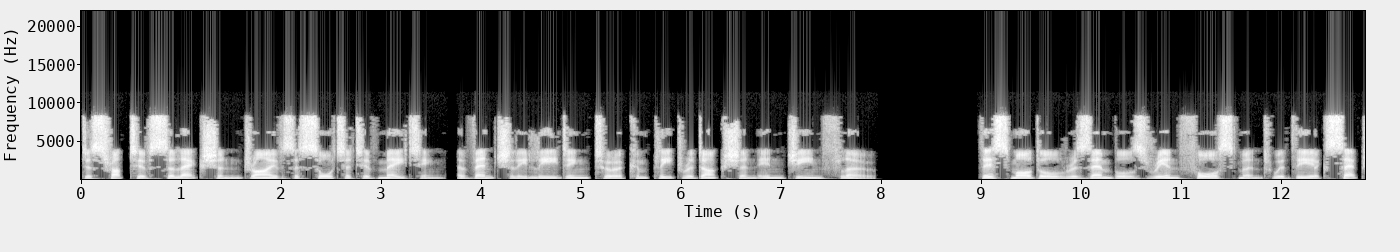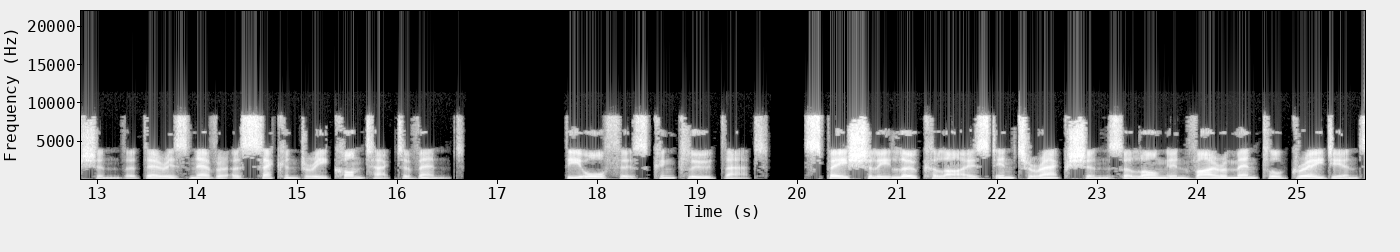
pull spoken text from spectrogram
disruptive selection drives assortative mating, eventually leading to a complete reduction in gene flow. This model resembles reinforcement with the exception that there is never a secondary contact event. The authors conclude that Spatially localized interactions along environmental gradients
